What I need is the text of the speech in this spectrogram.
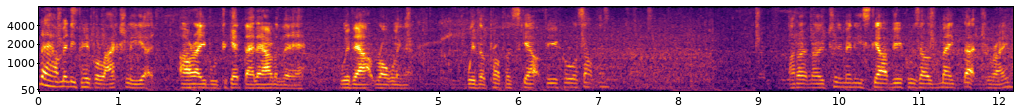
Wonder how many people actually are able to get that out of there without rolling it with a proper scout vehicle or something. I don't know too many scout vehicles that would make that terrain.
